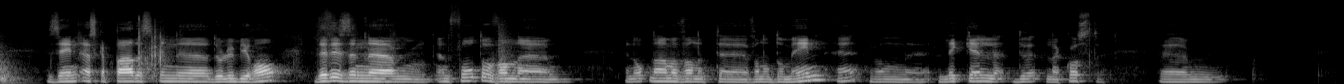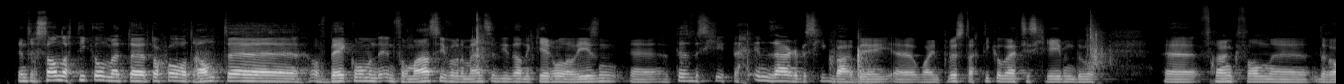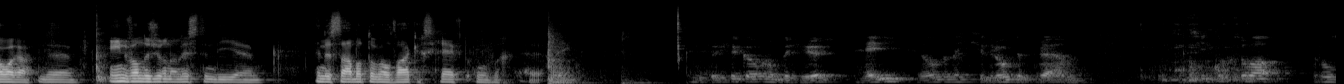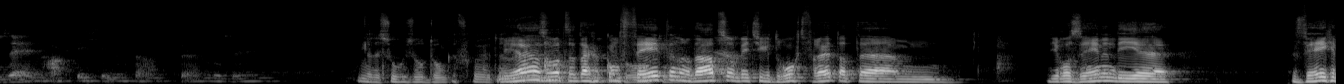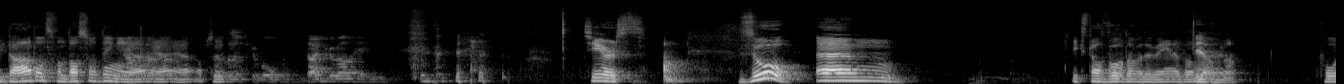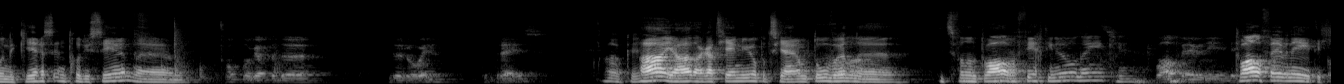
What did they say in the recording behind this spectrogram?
zijn escapades in eh, de Luberon. Dit is een, ehm, een foto van een opname van het, van het domein, hè, van Lequel de Lacoste. Ehm, interessant artikel met eh, toch wel wat rand- eh, of bijkomende informatie voor de mensen die dat een keer willen lezen. Eh, het is beschik- ter inzage beschikbaar bij eh Wine Plus. Het artikel werd geschreven door Frank van eh, de Rauwera, een van de journalisten die in de Sabbat toch wel vaker schrijft over wijn. Om terug te komen op de geur. Heidi Hilve zegt gedroogde pruim. Misschien toch zo wat rozijnachtig inderdaad. Pruim, rozijn. Ja, dat is sowieso donker fruit. hè. Ja, zo wat, dat Gedroogd, ja. inderdaad, zo'n beetje gedroogd fruit. Dat, ehm, die rozijnen, die eh vijgen, dadels, van dat soort dingen. Ja, ja, ja, We hebben absoluut. het gevonden. Dank u wel, Heidi. Cheers. Zo, ehm, ik stel voor dat we de wijnen van Ja, de nou. volgende keer eens introduceren. Ehm, Of nog even de, de rode, de prijs. Ah, oké. ah ja, dat gaat jij nu op het scherm toveren. eh, iets van een 12 of 14 euro, denk ik. 12,95. 12,95. 12,95.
